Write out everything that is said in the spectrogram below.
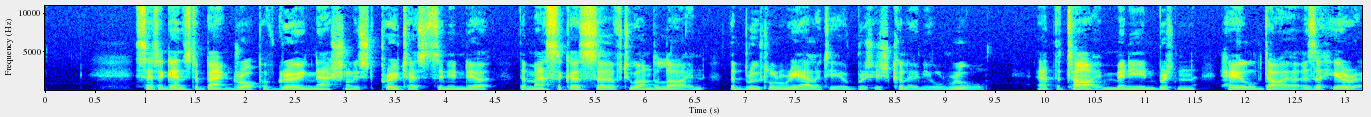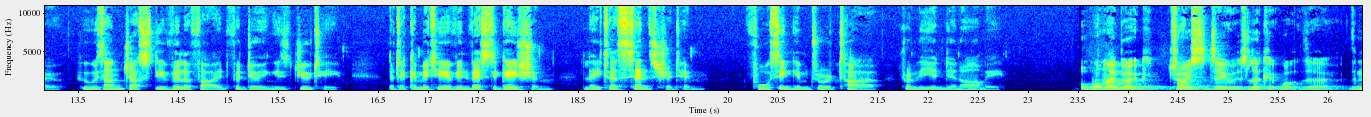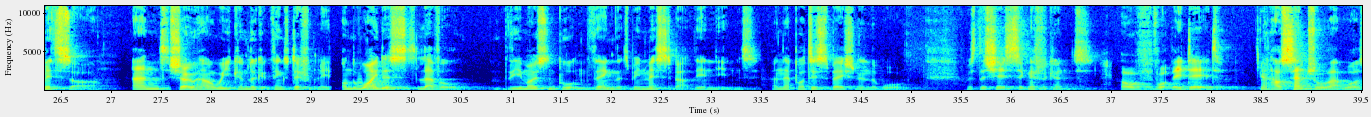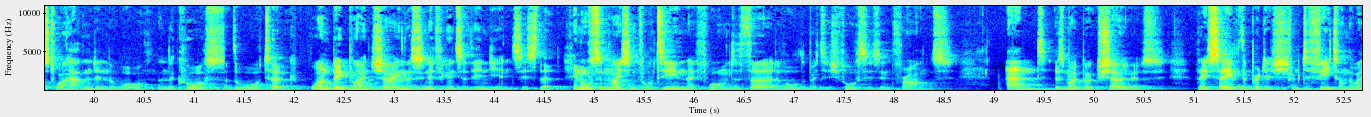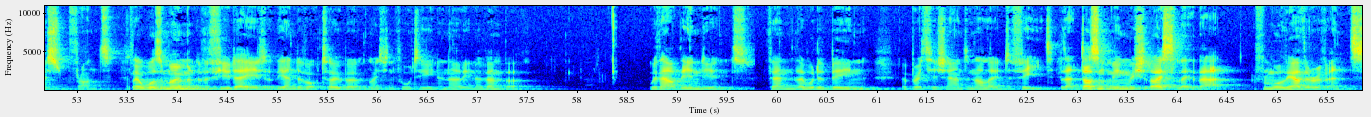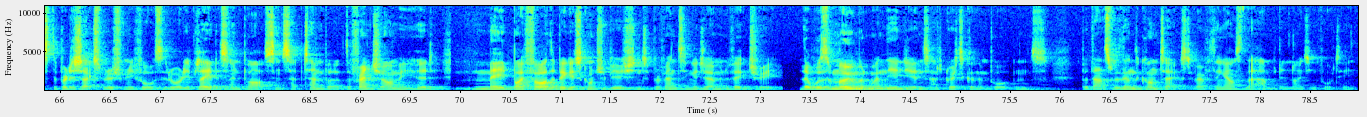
Set against a backdrop of growing nationalist protests in India, the massacre served to underline the brutal reality of British colonial rule. At the time, many in Britain hailed Dyer as a hero who was unjustly vilified for doing his duty, but a committee of investigation later censured him, forcing him to retire from the Indian Army. What my book tries to do is look at what the, the myths are and show how we can look at things differently. On the widest level, the most important thing that's been missed about the Indians and their participation in the war was the sheer significance of what they did and how central that was to what happened in the war and the course the war took. One big point showing the significance of the Indians is that in autumn 1914 they formed a third of all the British forces in France. And as my book shows, they saved the British from defeat on the Western Front. There was a moment of a few days at the end of October 1914 and early November without the Indians, then there would have been a British and an Allied defeat. But that doesn't mean we should isolate that from all the other events. The British Expeditionary Force had already played its own part since September. The French army had made by far the biggest contribution to preventing a German victory. There was a moment when the Indians had critical importance, but that's within the context of everything else that happened in 1914.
